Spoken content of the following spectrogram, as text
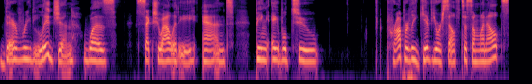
their religion was sexuality and being able to properly give yourself to someone else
